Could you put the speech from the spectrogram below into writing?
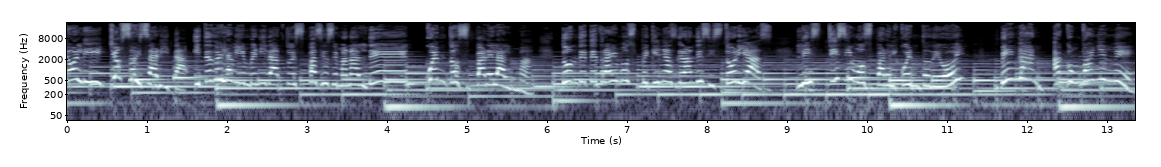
Yo soy Sarita y te doy la bienvenida a tu espacio semanal de Cuentos para el Alma, donde te traemos pequeñas grandes historias. ¿Listísimos para el cuento de hoy? Vengan, acompáñenme.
